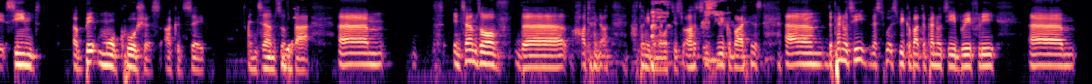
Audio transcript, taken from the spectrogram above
it seemed a bit more cautious, I could say, in terms of yeah. that. Um, in terms of the, I don't know, I don't even know what to, speak about this. Um, the penalty. Let's speak about the penalty briefly. Um,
